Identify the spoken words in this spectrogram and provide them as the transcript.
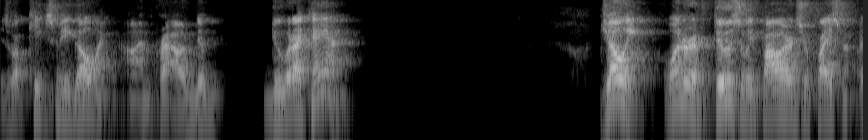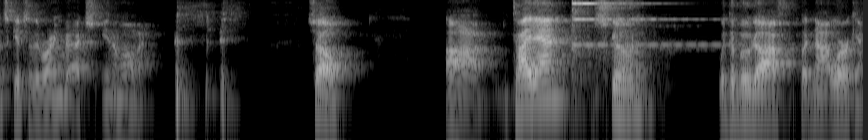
is what keeps me going. I'm proud to do what I can. Joey, wonder if Deuce will be Pollard's replacement. Let's get to the running backs in a moment. so, uh, tight end, Schoon with the boot off, but not working.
